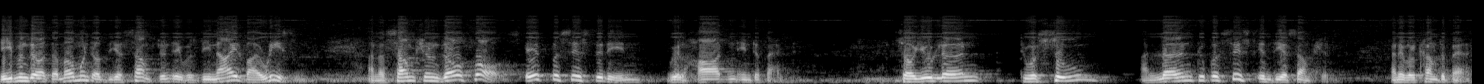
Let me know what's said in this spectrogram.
Even though at the moment of the assumption it was denied by reason, an assumption, though false, if persisted in, will harden into fact. So you learn to assume and learn to persist in the assumption, and it will come to pass.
